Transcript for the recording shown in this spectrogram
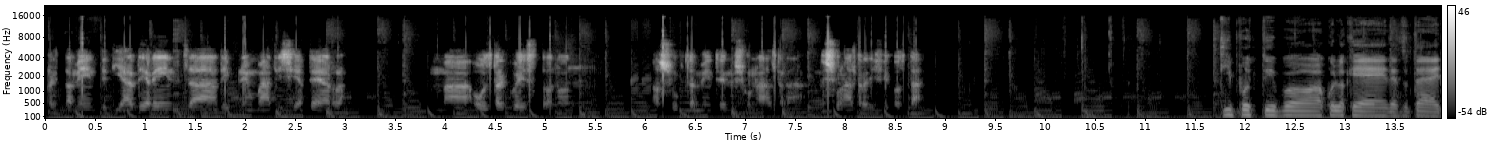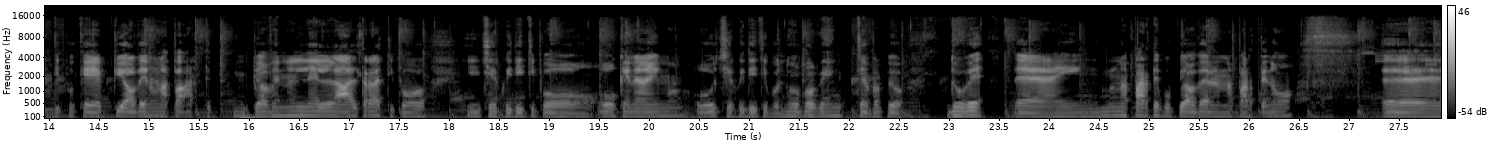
prettamente di aderenza dei pneumatici a terra, ma oltre a questo non assolutamente nessun'altra, nessun'altra difficoltà. Tipo, tipo quello che hai detto te, tipo che piove in una parte, piove nell'altra, tipo in circuiti tipo Hockenheim o circuiti tipo Nürburgring, cioè proprio dove eh, in una parte può piovere, in una parte no. Eh,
